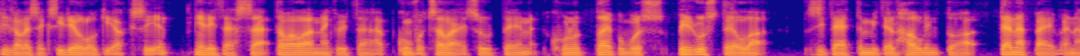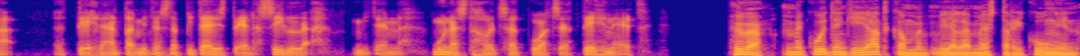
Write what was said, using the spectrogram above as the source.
viralliseksi ideologiaksi. Eli tässä tavallaan näkyy tämä kumfutsalaisuuteen kuulunut taipumus perustella sitä, että miten hallintoa tänä päivänä tehdään tai miten sitä pitäisi tehdä sillä, miten muinaiset hallitsijat ovat sitä tehneet. Hyvä. Me kuitenkin jatkamme vielä Mestari Kungin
